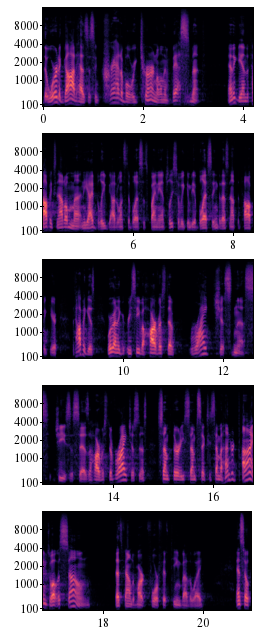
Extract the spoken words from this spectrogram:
the Word of God has this incredible return on investment. And again, the topic's not on money. I believe God wants to bless us financially so we can be a blessing, but that's not the topic here. The topic is we're going to receive a harvest of righteousness, Jesus says, a harvest of righteousness. Some 30, some 60, some 100 times what was sown. That's found in Mark 4:15, by the way. And so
